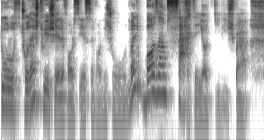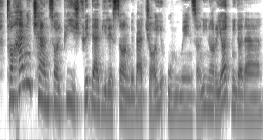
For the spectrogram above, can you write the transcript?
درست شدهش توی شعر فارسی استفاده شد. ولی بازم سخت یادگیریش و تا همین چند سال پیش توی دبیرستان به بچه های علوم انسانی اینا رو یاد می‌دادن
